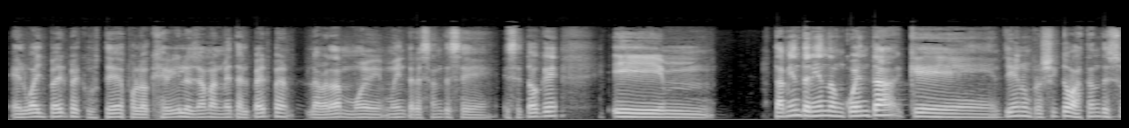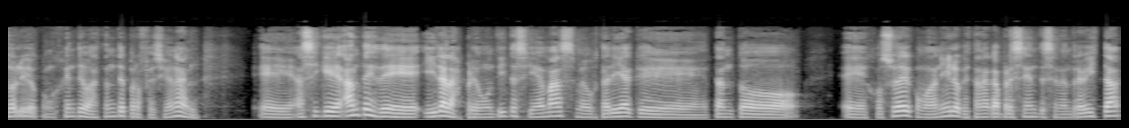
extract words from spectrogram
el white paper que ustedes, por lo que vi, lo llaman metal paper. La verdad, muy, muy interesante ese, ese toque. Y mm, también teniendo en cuenta que tienen un proyecto bastante sólido con gente bastante profesional. Eh, así que antes de ir a las preguntitas y demás, me gustaría que tanto eh, Josué como Danilo, que están acá presentes en la entrevista,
